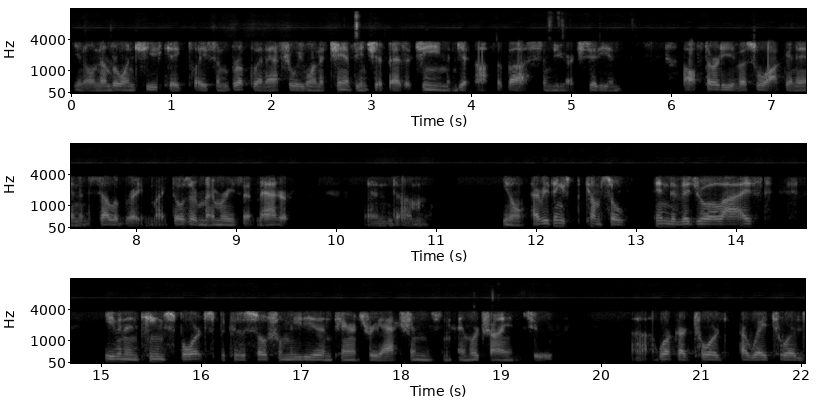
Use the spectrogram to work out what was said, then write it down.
you know number one cheesecake place in Brooklyn after we won a championship as a team and getting off the bus in New York City and all 30 of us walking in and celebrating. Like those are memories that matter. And um, you know everything's become so individualized even in team sports because of social media and parents' reactions, and, and we're trying to uh, work our toward our way towards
